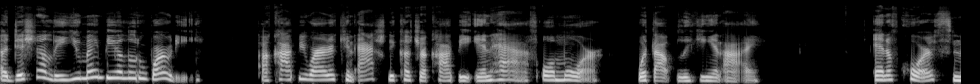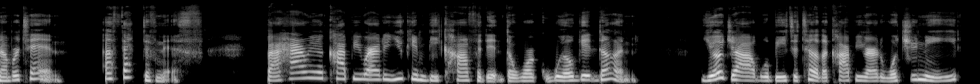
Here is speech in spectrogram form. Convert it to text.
Additionally, you may be a little wordy. A copywriter can actually cut your copy in half or more without blinking an eye. And of course, number 10, effectiveness. By hiring a copywriter, you can be confident the work will get done. Your job will be to tell the copywriter what you need,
